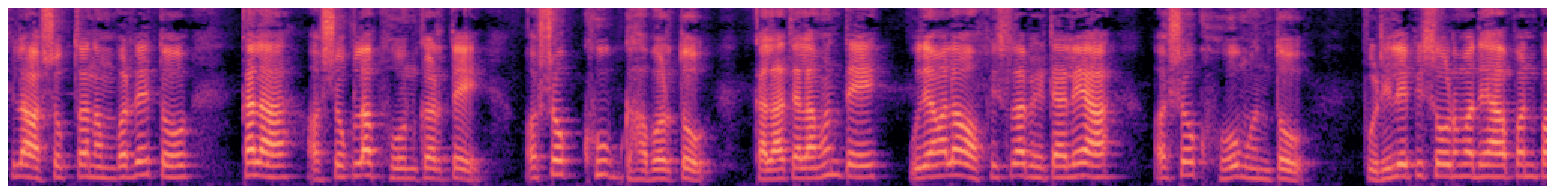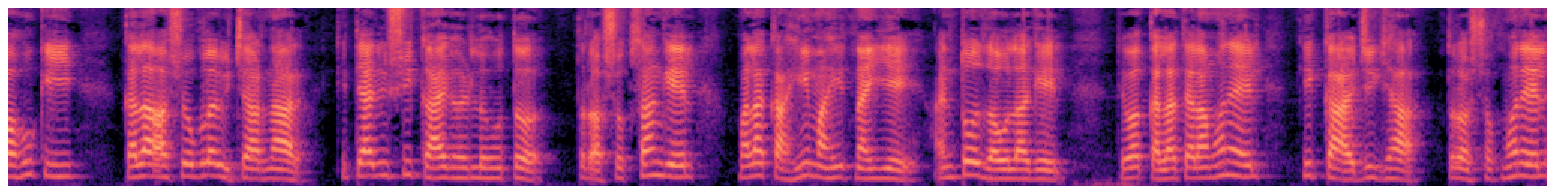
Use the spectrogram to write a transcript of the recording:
तिला अशोकचा नंबर देतो कला अशोकला फोन करते. अशोक खूप घाबरतो. कला त्याला म्हणते उद्या मला ऑफिसला भेटायला या. अशोक हो म्हणतो. पुढील एपिसोडमध्ये आपण पाहू की कला अशोकला विचारणार की त्या दिवशी काय घडलं होतं. तर अशोक सांगेल मला काही माहीत नाहीये आणि तो जाऊ लागेल. तेव्हा कला त्याला म्हणेल की काळजी घ्या. तर अशोक म्हणेल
